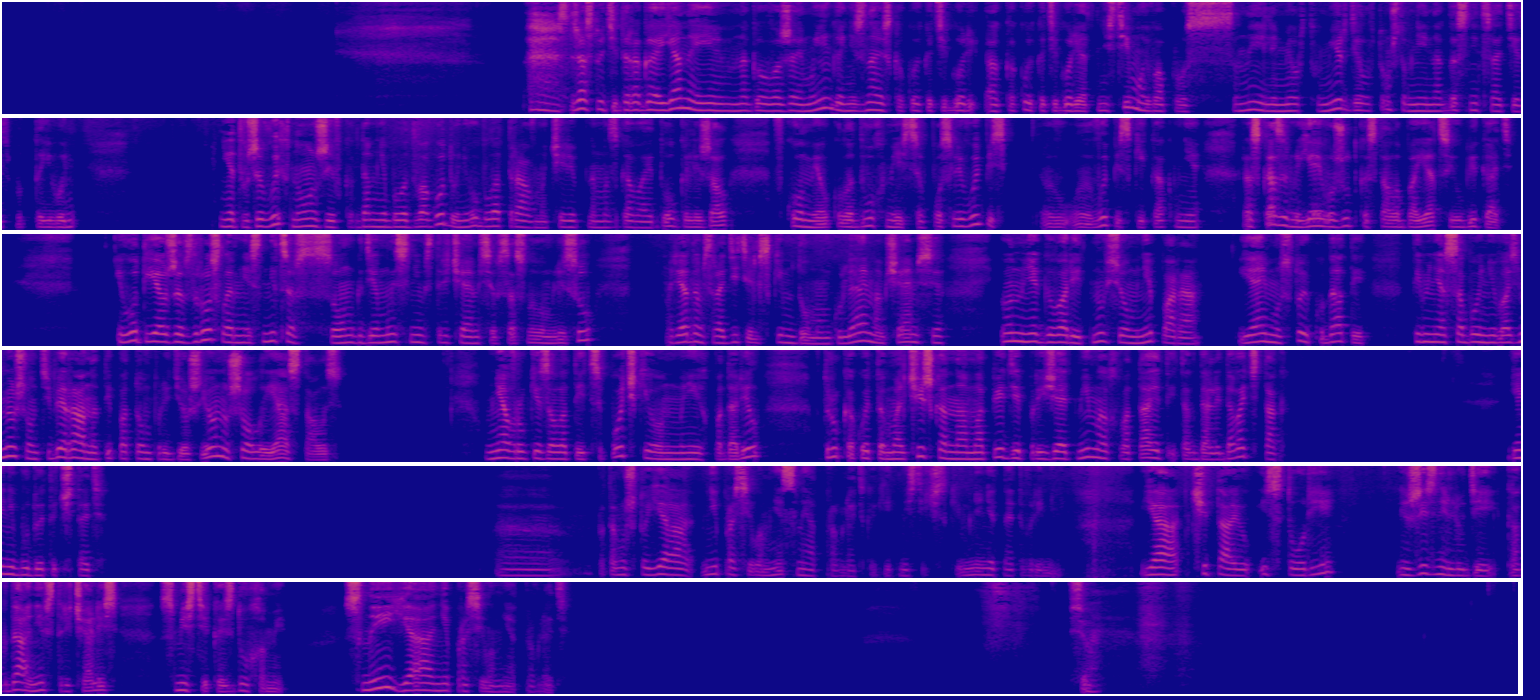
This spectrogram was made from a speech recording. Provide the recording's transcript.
Здравствуйте, дорогая Яна и многоуважаемая Инга. Не знаю, с какой категории, а какой категории отнести мой вопрос, сны или мертвый мир. Дело в том, что мне иногда снится отец, будто его нет в живых, но он жив. Когда мне было два года, у него была травма черепно-мозговая. Долго лежал в коме, около двух месяцев. После выписки, выписки, как мне рассказывали, я его жутко стала бояться и убегать. И вот я уже взрослая, мне снится сон, где мы с ним встречаемся в сосновом лесу, рядом с родительским домом. Гуляем, общаемся. И он мне говорит, ну все, мне пора. Я ему, стой, куда ты? Ты меня с собой не возьмешь, он тебе рано, ты потом придешь. И он ушел, и я осталась. У меня в руке золотые цепочки, он мне их подарил. Вдруг какой-то мальчишка на мопеде приезжает мимо, хватает и так далее. Давайте так. Я не буду это читать. Э, потому что я не просила мне сны отправлять какие-то мистические. У меня нет на это времени. Я читаю истории из жизни людей, когда они встречались с мистикой, с духами. Сны я не просила мне отправлять. Все.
